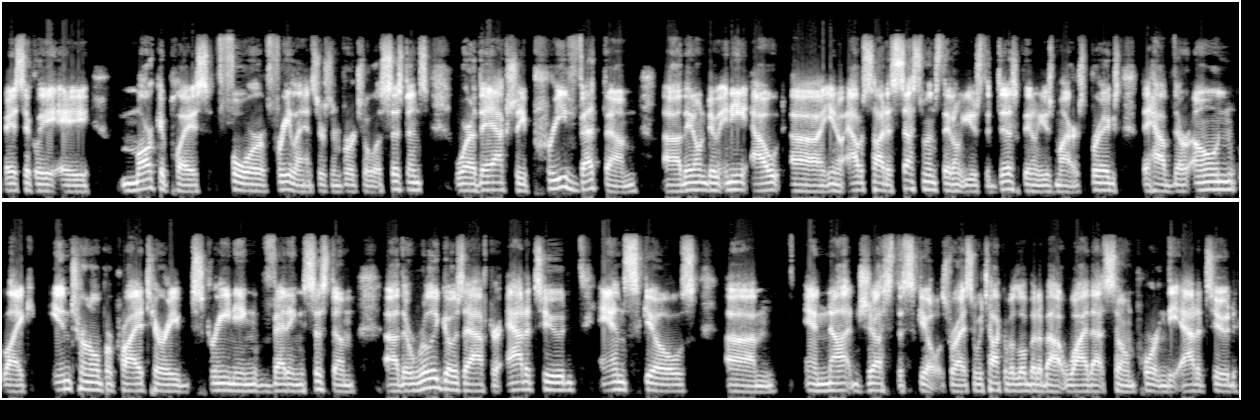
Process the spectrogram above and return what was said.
basically a marketplace for freelancers and virtual assistants where they actually pre vet them. Uh, they don't do any out, uh, you know, outside assessments. They don't use the DISC. They don't use Myers Briggs. They have their own like internal proprietary screening vetting system uh, that really goes after attitude and skills. Um, and not just the skills, right? So we talk a little bit about why that's so important, the attitude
